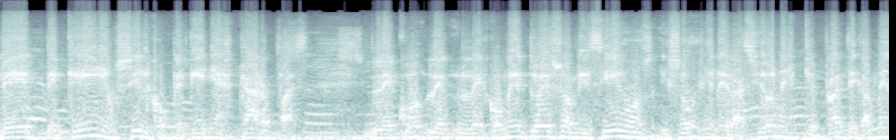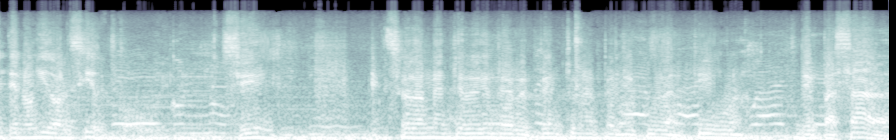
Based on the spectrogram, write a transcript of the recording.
Ve pequeños circos, pequeñas carpas. Le- le comento eso a mis hijos y son generaciones que prácticamente no han ido al circo. Sí, solamente ven de repente una película antigua, de pasada,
